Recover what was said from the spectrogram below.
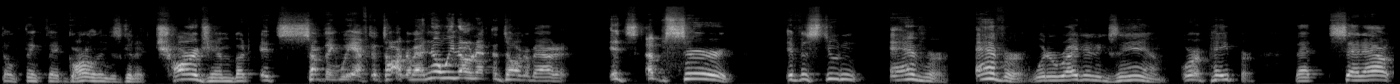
don't think that Garland is going to charge him, but it's something we have to talk about. No, we don't have to talk about it. It's absurd. If a student ever, ever were to write an exam or a paper that set out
